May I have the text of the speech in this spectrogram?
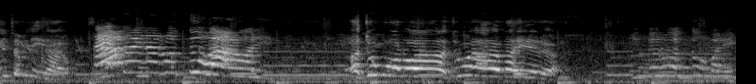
કાર્ય ચમ નહીં આવ્યો સાહેબ તો એને રોજનું હોય વળી હજુ મોડો આ- હજુ આવ્યો નહીં એ તો ભાઈ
